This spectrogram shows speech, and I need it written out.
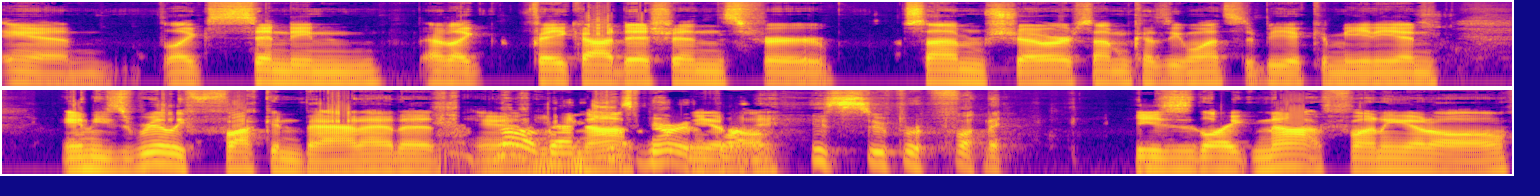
and like sending or like fake auditions for some show or something cuz he wants to be a comedian. And he's really fucking bad at it. And no, not he's very funny at all funny. He's super funny. he's like not funny at all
